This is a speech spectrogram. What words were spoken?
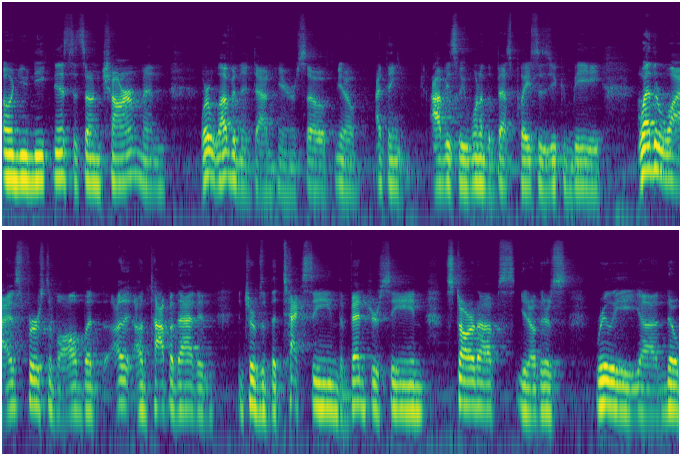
own uniqueness, its own charm, and we're loving it down here. So you know I think obviously one of the best places you can be weather-wise, first of all, but uh, on top of that, in in terms of the tech scene, the venture scene, startups, you know, there's really uh, no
